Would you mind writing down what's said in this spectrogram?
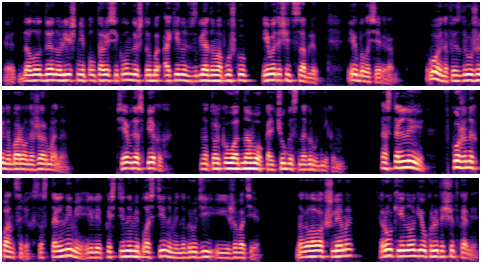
это дало Дэну лишние полторы секунды, чтобы окинуть взглядом опушку и вытащить саблю. Их было семеро. Воинов из дружины барона Жермена. Все в доспехах, но только у одного кольчуга с нагрудником. Остальные в кожаных панцирях с остальными или костяными пластинами на груди и животе. На головах шлемы, руки и ноги укрыты щитками.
